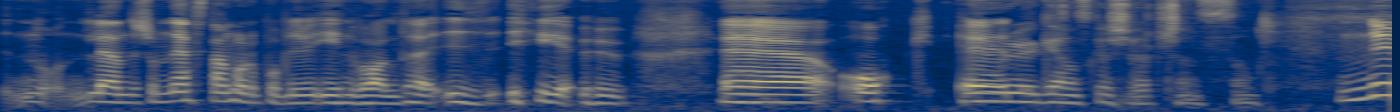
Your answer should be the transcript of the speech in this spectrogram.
no- länder som nästan håller på att bli invalda i EU. Eh, och, Nu är eh, det ganska kört känns det som. nu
